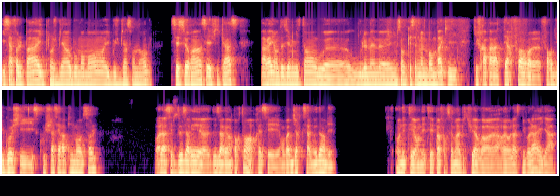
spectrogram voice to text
Il s'affole pas, il plonge bien au bon moment, il bouge bien son angle, c'est serein, c'est efficace. Pareil en deuxième mi-temps où, euh, le même, euh, il me semble que c'est le même Bamba qui, qui frappe à terre fort, euh, fort du gauche et il se couche assez rapidement au sol. Voilà, c'est deux arrêts, deux arrêts importants. Après, c'est, on va me dire que c'est anodin, mais on était, on n'était pas forcément habitué à voir Areola à ce niveau-là. Et il y a,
